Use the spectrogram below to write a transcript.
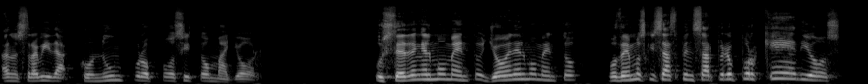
a nuestra vida con un propósito mayor. Usted en el momento, yo en el momento, podemos quizás pensar, pero ¿por qué Dios?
